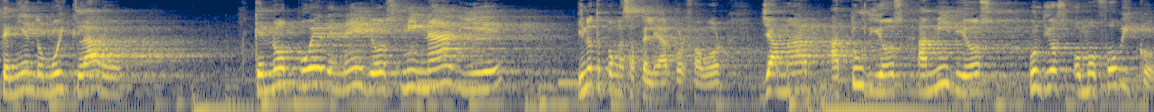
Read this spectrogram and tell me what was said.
teniendo muy claro que no pueden ellos ni nadie, y no te pongas a pelear, por favor, llamar a tu Dios, a mi Dios, un Dios homofóbico,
